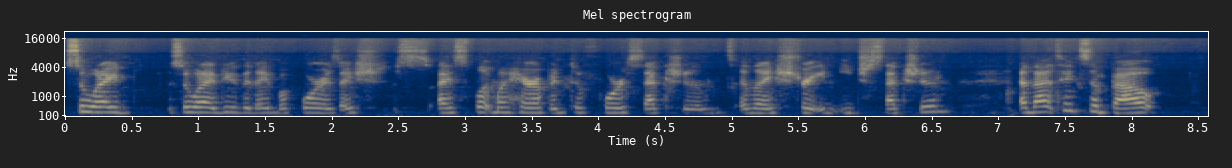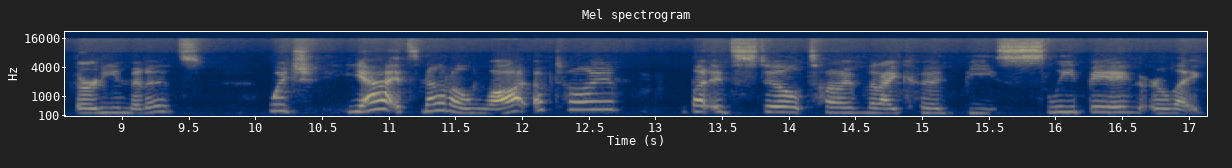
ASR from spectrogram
So what I so what I do the night before is I sh- I split my hair up into four sections and then I straighten each section, and that takes about thirty minutes. Which yeah, it's not a lot of time, but it's still time that I could be sleeping or like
